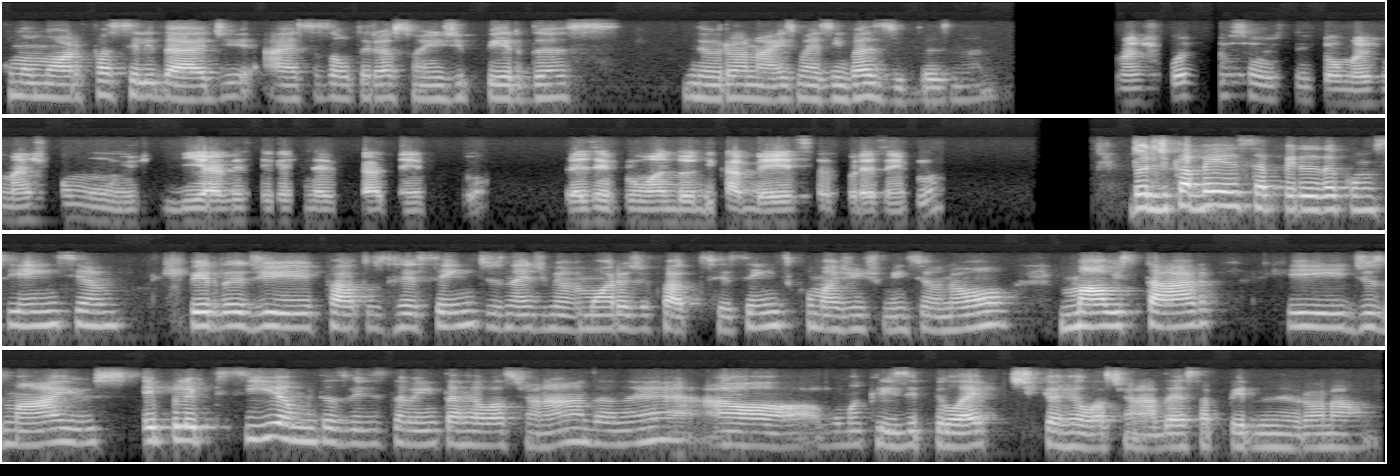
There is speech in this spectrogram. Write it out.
com uma maior facilidade a essas alterações de perdas neuronais mais invasivas, né? Mas quais são os sintomas mais comuns de AVC que a gente deve ficar atento? Por exemplo, uma dor de cabeça, por exemplo? Dor de cabeça, perda da consciência, perda de fatos recentes, né, de memória de fatos recentes, como a gente mencionou, mal-estar e desmaios. Epilepsia muitas vezes também está relacionada, né, a alguma crise epiléptica relacionada a essa perda neuronal.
